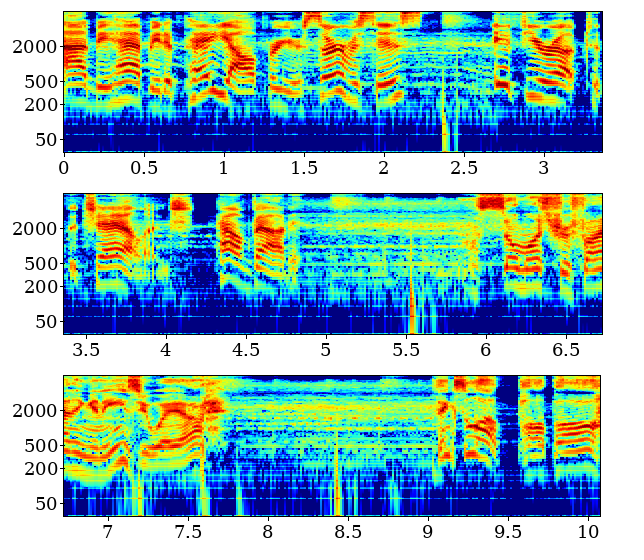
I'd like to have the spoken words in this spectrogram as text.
I'd be happy to pay y'all for your services if you're up to the challenge. How about it? Well, so much for finding an easy way out. Thanks a lot, Papa.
